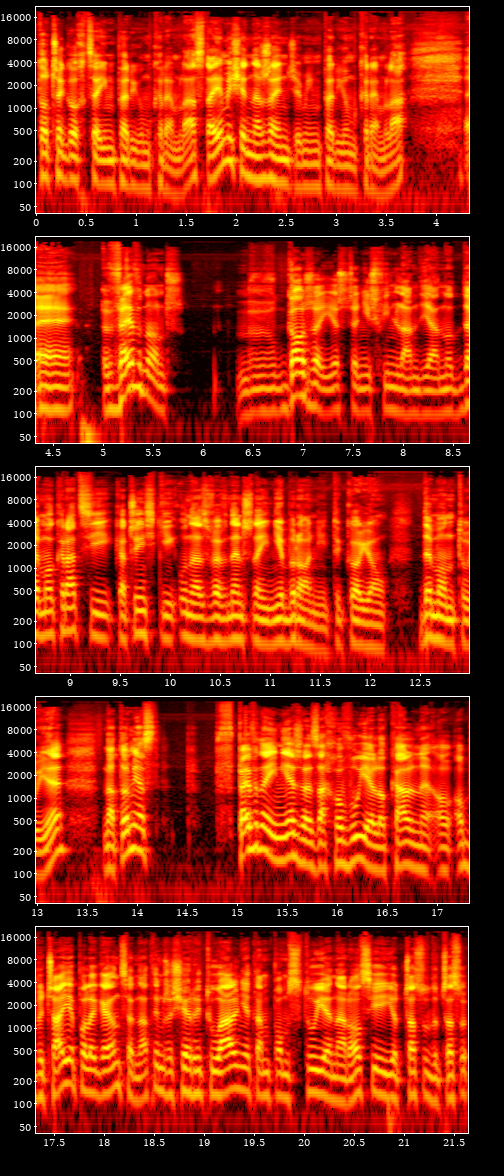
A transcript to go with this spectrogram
to, czego chce Imperium Kremla, stajemy się narzędziem Imperium Kremla. E, wewnątrz gorzej jeszcze niż Finlandia. No, demokracji Kaczyński u nas wewnętrznej nie broni, tylko ją demontuje. Natomiast w pewnej mierze zachowuje lokalne obyczaje polegające na tym, że się rytualnie tam pomstuje na Rosję i od czasu do czasu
